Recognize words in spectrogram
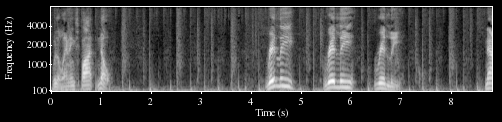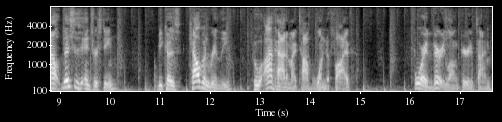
with a landing spot? No. Ridley, Ridley, Ridley. Now, this is interesting because Calvin Ridley, who I've had in my top one to five for a very long period of time,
